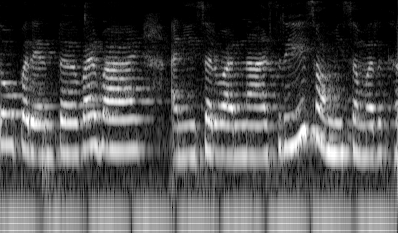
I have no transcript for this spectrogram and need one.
तोपर्यंत बाय बाय आणि सर्वांना श्री स्वामी समर्थ.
